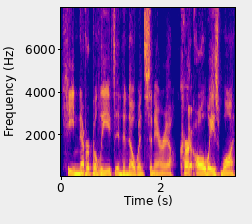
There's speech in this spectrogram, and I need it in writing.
he never believed in the no-win scenario. Kirk yep. always won,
